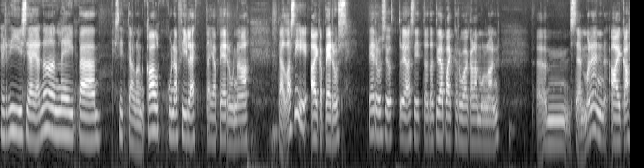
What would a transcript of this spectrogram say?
riisiä ja naanleipää. Sitten täällä on kalkkuna, filettä ja perunaa. Tällaisia aika perus, perusjuttuja. Sitten tota, työpaikkaruokalla mulla on semmoinen aika,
